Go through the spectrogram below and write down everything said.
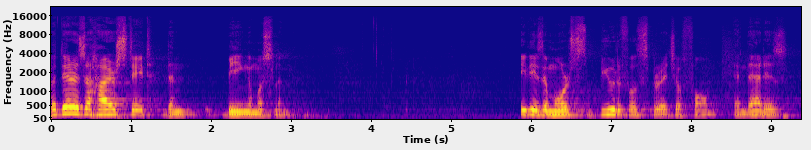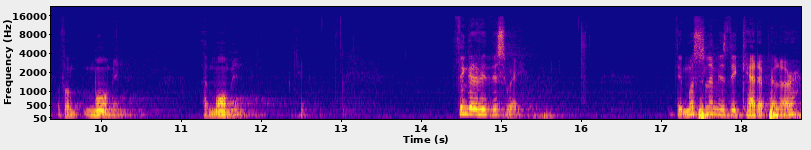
But there is a higher state than being a Muslim. It is a more beautiful spiritual form, and that is of a mu'min. A mu'min. Okay. Think of it this way the Muslim is the caterpillar,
